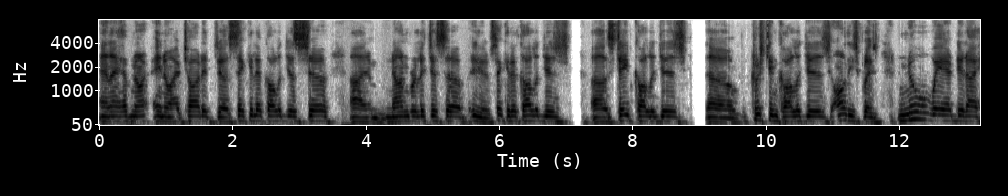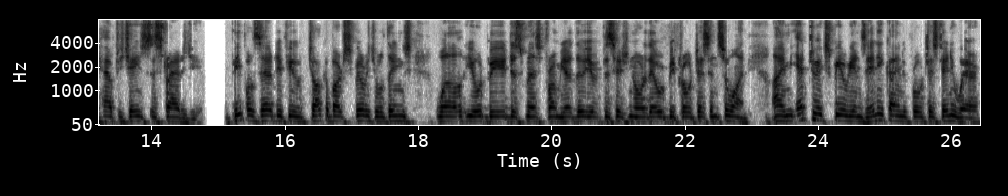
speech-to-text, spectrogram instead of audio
and I have not, you know, I've taught at uh, secular colleges, uh, uh, non-religious, you know, secular colleges, state colleges, uh, Christian colleges, all these places. Nowhere did I have to change the strategy. People said if you talk about spiritual things, well, you would be dismissed from your, the, your position or there would be protests and so on. I'm yet to experience any kind of protest anywhere.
